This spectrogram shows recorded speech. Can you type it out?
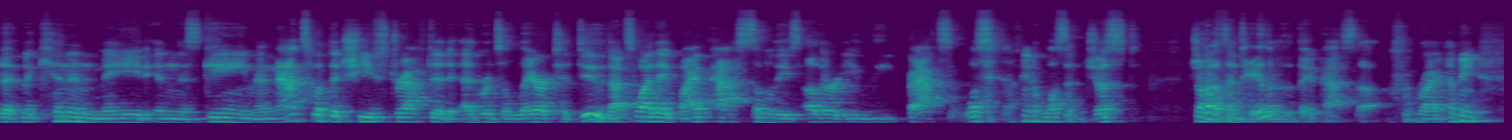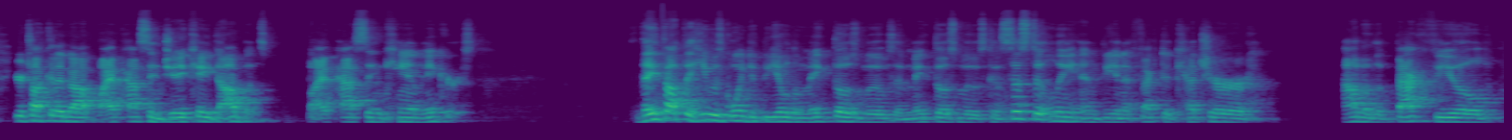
that McKinnon made in this game, and that's what the Chiefs drafted Edwards-Helaire to do. That's why they bypassed some of these other elite backs. It wasn't, I mean, it wasn't just Jonathan Taylor that they passed up, right? I mean, you're talking about bypassing J.K. Dobbins, bypassing Cam Akers they thought that he was going to be able to make those moves and make those moves consistently and be an effective catcher out of the backfield.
